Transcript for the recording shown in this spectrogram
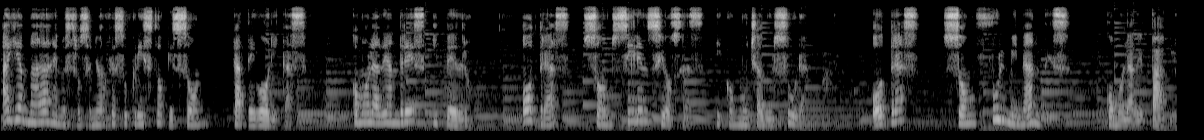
Hay llamadas de nuestro Señor Jesucristo que son categóricas, como la de Andrés y Pedro. Otras son silenciosas y con mucha dulzura. Otras son fulminantes, como la de Pablo.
